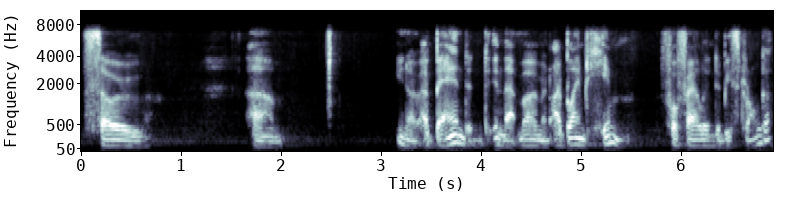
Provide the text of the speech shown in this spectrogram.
so um, you know, abandoned in that moment. I blamed him for failing to be stronger.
